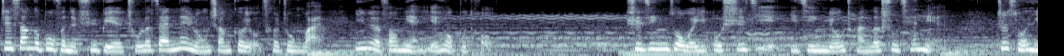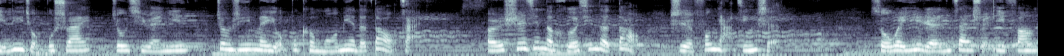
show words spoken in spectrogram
这三个部分的区别，除了在内容上各有侧重外，音乐方面也有不同。《诗经》作为一部诗集，已经流传了数千年，之所以历久不衰，究其原因，正是因为有不可磨灭的道在。而《诗经》的核心的道是风雅精神。所谓一人在水一方，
